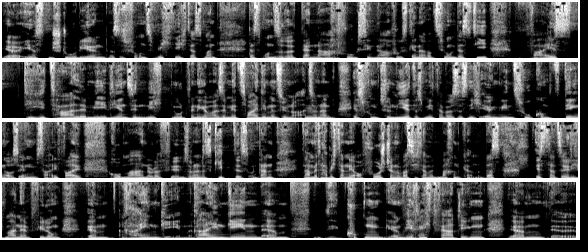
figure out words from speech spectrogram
äh, ersten Studien. Das ist für uns wichtig, dass man, dass unsere, der Nachwuchs, die Nachwuchsgeneration, dass die weiß, digitale Medien sind nicht notwendigerweise mehr zweidimensional, mhm. sondern es funktioniert. Das Metaverse ist nicht irgendwie ein Zukunftsding aus irgendeinem Sci-Fi-Roman oder Film, sondern das gibt es. Und dann, damit habe ich dann ja auch Vorstellungen, was ich damit machen kann. Und das ist tatsächlich meine Empfehlung. Ähm, reingehen, reingehen, ähm, gucken, irgendwie rechtfertigen. Ähm, äh,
